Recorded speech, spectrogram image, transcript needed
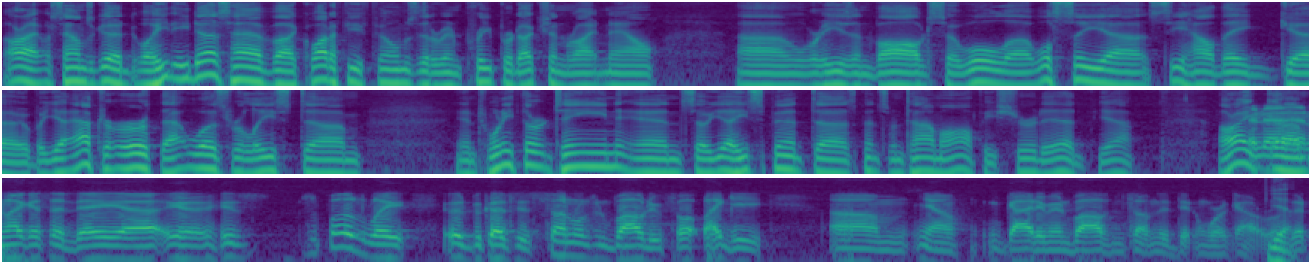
All right. Well, sounds good. Well, he, he does have uh, quite a few films that are in pre-production right now. Uh, where he's involved, so we'll uh, we'll see uh, see how they go. But yeah, After Earth that was released um, in 2013, and so yeah, he spent uh, spent some time off. He sure did. Yeah. All right. And, um, and like I said, they uh, you know, his supposedly it was because his son was involved. He felt like he, um, you know, got him involved in something that didn't work out real Yeah. good.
